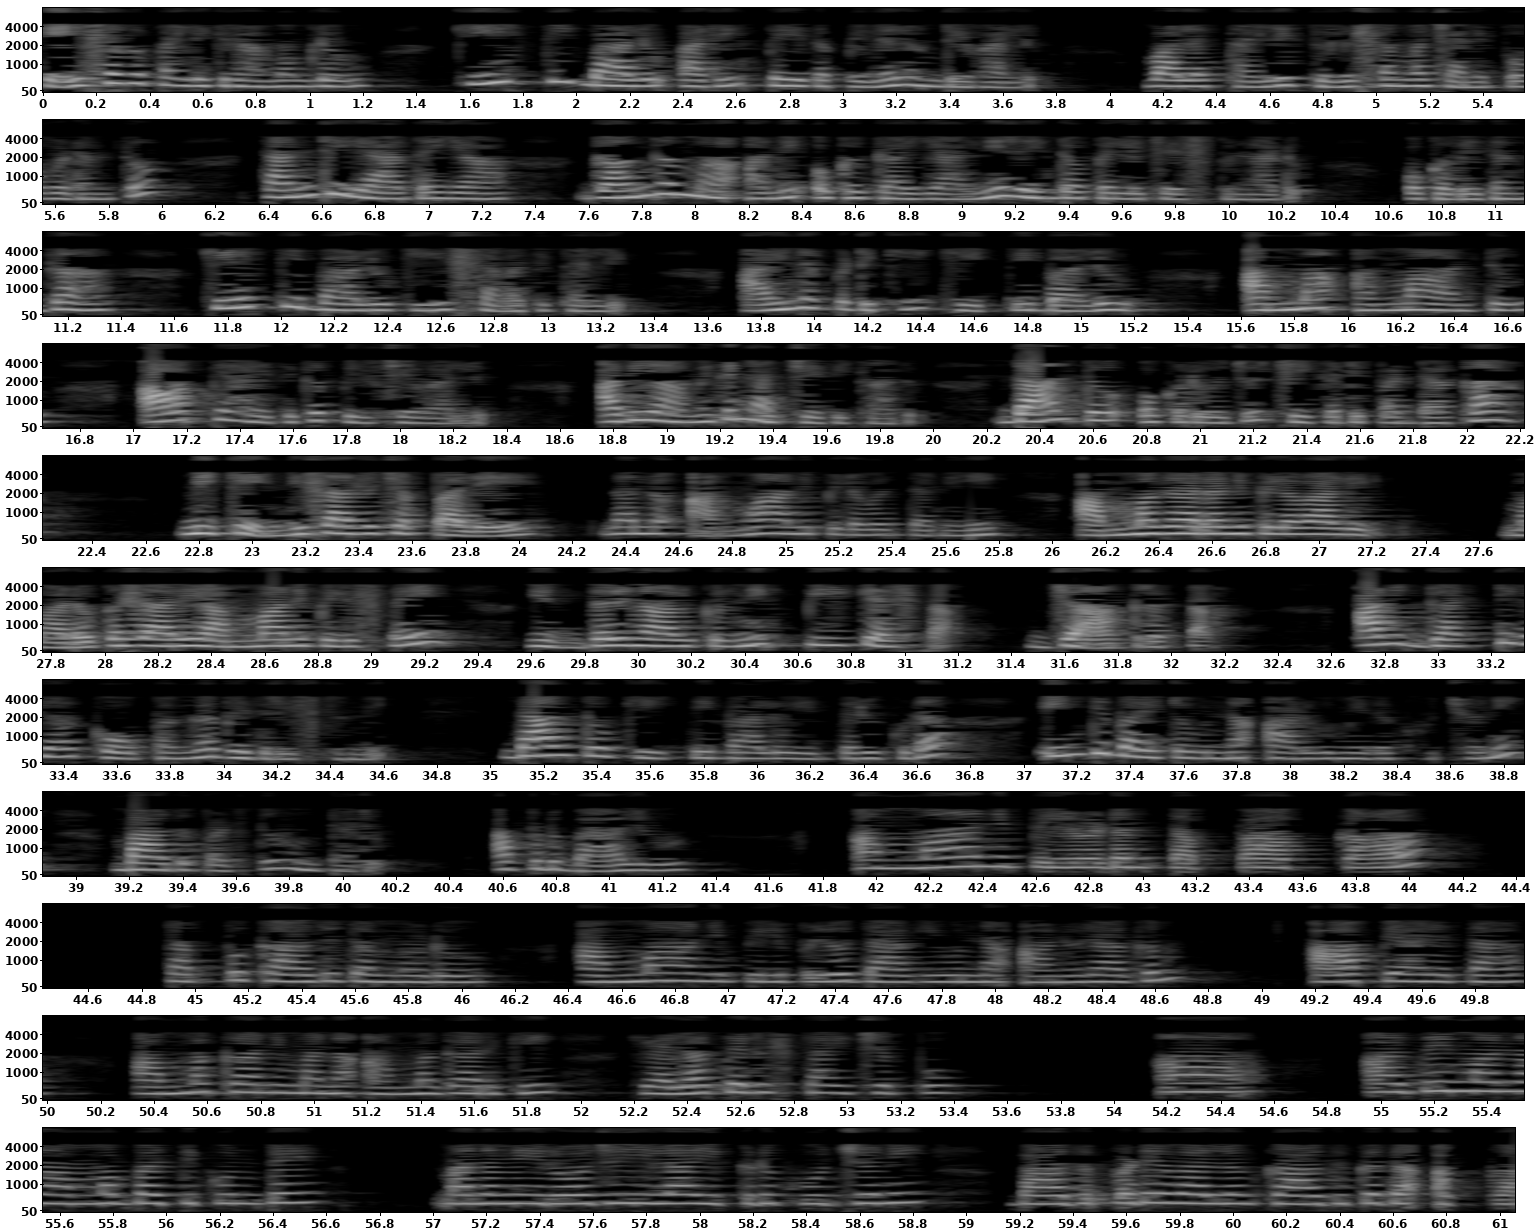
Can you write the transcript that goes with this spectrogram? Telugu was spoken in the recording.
కేశవపల్లి గ్రామంలో కీర్తి బాలు అని పేద పిల్లలుండేవాళ్ళు. వాళ్ళ తల్లి తులసమ్మ చనిపోవడంతో తండ్రి యాదయ్య గంగమ్మ అనే ఒక గయ్యాల్ని రెండో పెళ్ళి చేసుకున్నాడు. ఒక విధంగా కీర్తి బాలుకి సవతి తల్లి. అయినప్పటికీ కీర్తి బాలు అమ్మ అమ్మ అంటూ ఆప్యాయతగా పిలిచేవాళ్ళు. అది ఆమెకు నచ్చేది కాదు. దాంతో ఒకరోజు చీకటి పడ్డాక నీకెన్నిసార్లు చెప్పాలి? నన్ను అమ్మ అని పిలవద్దని అమ్మగారని పిలవాలి. మరొకసారి అమ్మ అని పిలిస్తే ఇద్దరి నాలుకల్ని పీకేస్తా జాగ్రత్త అని గట్టిగా కోపంగా బెదిరిస్తుంది. దాంతో కీర్తి బాలు ఇద్దరు కూడా ఇంటి బయట ఉన్న అరుగు మీద కూర్చొని బాధపడుతూ ఉంటారు. అప్పుడు బాలు అమ్మా అని పిలవడం తప్ప అక్క? తప్పు కాదు తమ్ముడు. అమ్మ అని పిలుపులో దాగి ఉన్న అనురాగం ఆప్యాయత అమ్మ కాని మన అమ్మగారికి ఎలా తెలుస్తాయి చెప్పు? ఆ అది మన అమ్మ బతికుంటే మనం ఈరోజు ఇలా ఇక్కడ కూర్చొని బాధపడే వాళ్ళం కాదు కదా అక్క?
